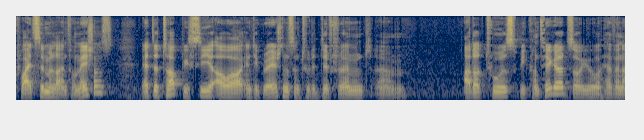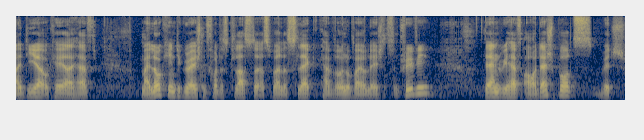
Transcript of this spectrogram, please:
quite similar informations. At the top, we see our integrations into the different um, other tools we configured. So you have an idea, okay, I have my Loki integration for this cluster as well as Slack, Kyverno violations, and Trivy. Then we have our dashboards, which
